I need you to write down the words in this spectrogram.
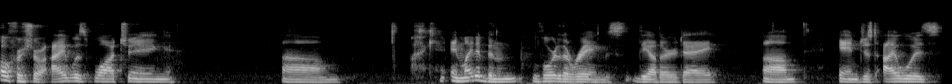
Oh, for sure. I was watching. Um, it might have been Lord of the Rings the other day, um, and just I was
